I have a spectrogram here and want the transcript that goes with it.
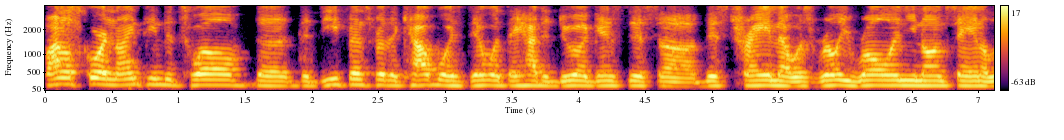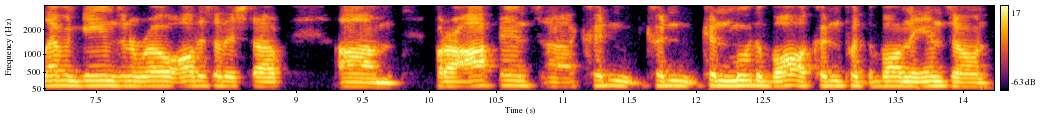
Final score 19 to 12. The the defense for the Cowboys did what they had to do against this uh this train that was really rolling, you know what I'm saying? 11 games in a row, all this other stuff. Um, but our offense uh, couldn't couldn't couldn't move the ball, couldn't put the ball in the end zone.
